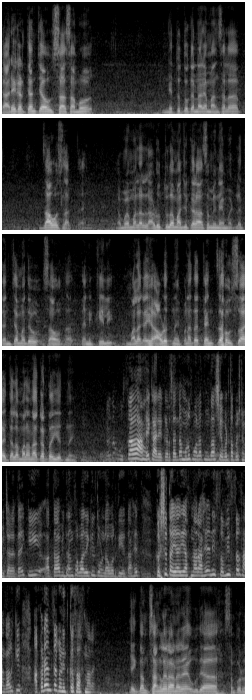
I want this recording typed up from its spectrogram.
कार्यकर्त्यांच्या उत्साहासमोर नेतृत्व करणाऱ्या माणसाला जावंच लागतं आहे त्यामुळे मला लाडू तुला माझी करा असं मी नाही म्हटलं. त्यांच्यामध्ये उत्साह होता. त्यांनी केली. मला काही आवडत नाही. पण आता त्यांचा उत्साह आहे. त्याला मला नाकारता येत नाही. उत्साह आहे कार्यकर्त्यांना म्हणून मला तुमचा शेवटचा प्रश्न विचारायचा आहे की आता विधानसभा देखील तोंडावरती येत आहेत. कशी तयारी असणार आहे? आणि सविस्तर सांगाल की आकड्यांचं गणित कसं असणार आहे? एकदम चांगलं राहणार आहे. उद्या संपूर्ण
